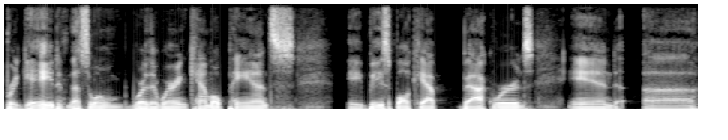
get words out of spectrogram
Brigade. That's the one where they're wearing camo pants, a baseball cap backwards, and uh,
